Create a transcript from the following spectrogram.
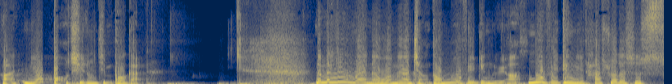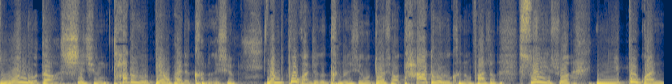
啊。你要保持一种紧迫感。那么另外呢，我们要讲到墨菲定律啊。墨菲定律它说的是所有的事情它都有变坏的可能性。那么不管这个可能性有多少，它都有可能发生。所以说，你不管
